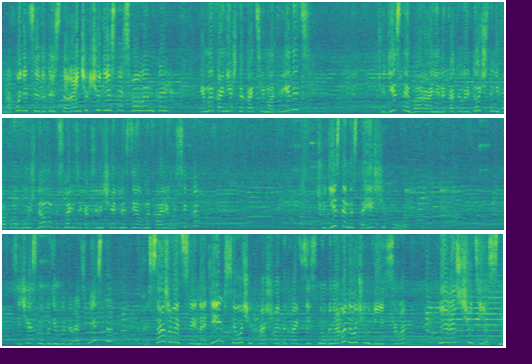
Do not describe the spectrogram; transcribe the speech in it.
Находится этот ресторанчик чудесный с волынкой. И мы, конечно, хотим отведать чудесной баранины, которой точно не попробуешь дома. Посмотрите, как замечательно сделано колесико чудесный настоящий повар. Сейчас мы будем выбирать место, присаживаться и надеемся очень хорошо отдыхать. Здесь много народу, очень весело и раз чудесно.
